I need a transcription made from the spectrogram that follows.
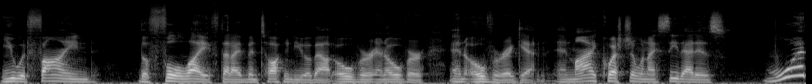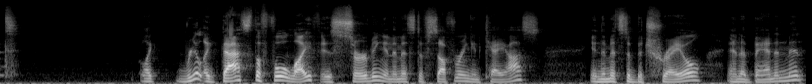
You would find the full life that I've been talking to you about over and over and over again. And my question when I see that is, what? Like, really? Like, that's the full life is serving in the midst of suffering and chaos, in the midst of betrayal and abandonment?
